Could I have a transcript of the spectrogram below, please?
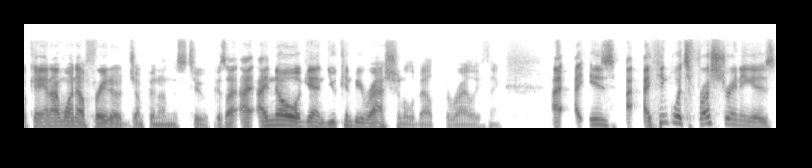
Okay, and I want Alfredo to jump in on this too because I, I know again you can be rational about the Riley thing. I, I is I think what's frustrating is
